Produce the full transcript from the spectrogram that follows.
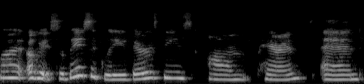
But okay, so basically, there's these um parents, and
